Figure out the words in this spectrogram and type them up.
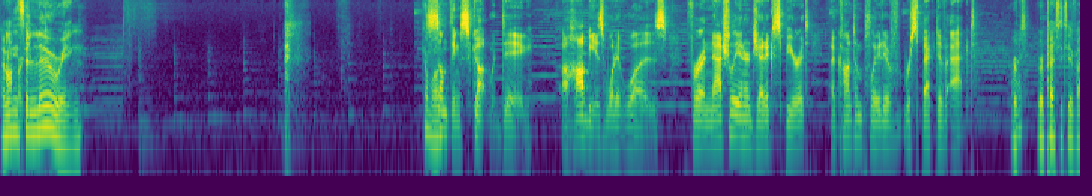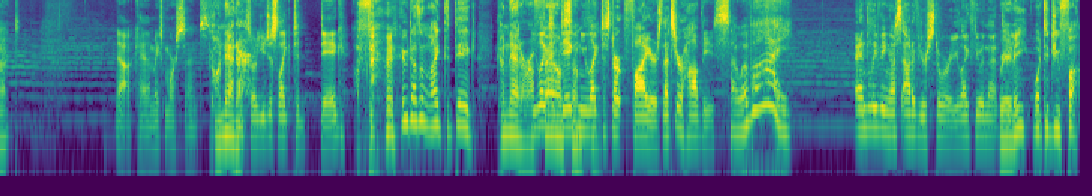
I mean, it's alluring. Come on. Something Scott would dig. A hobby is what it was. For a naturally energetic spirit, a contemplative, respective act. Re- What? repetitive act. Yeah, okay, that makes more sense. Cornetter. So you just like to dig? Who doesn't like to dig? Cornetter, I You like to found dig and you like to start fires. That's your hobbies. So have I. And leaving us out of your story. You like doing that. too. Really? What did you find?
